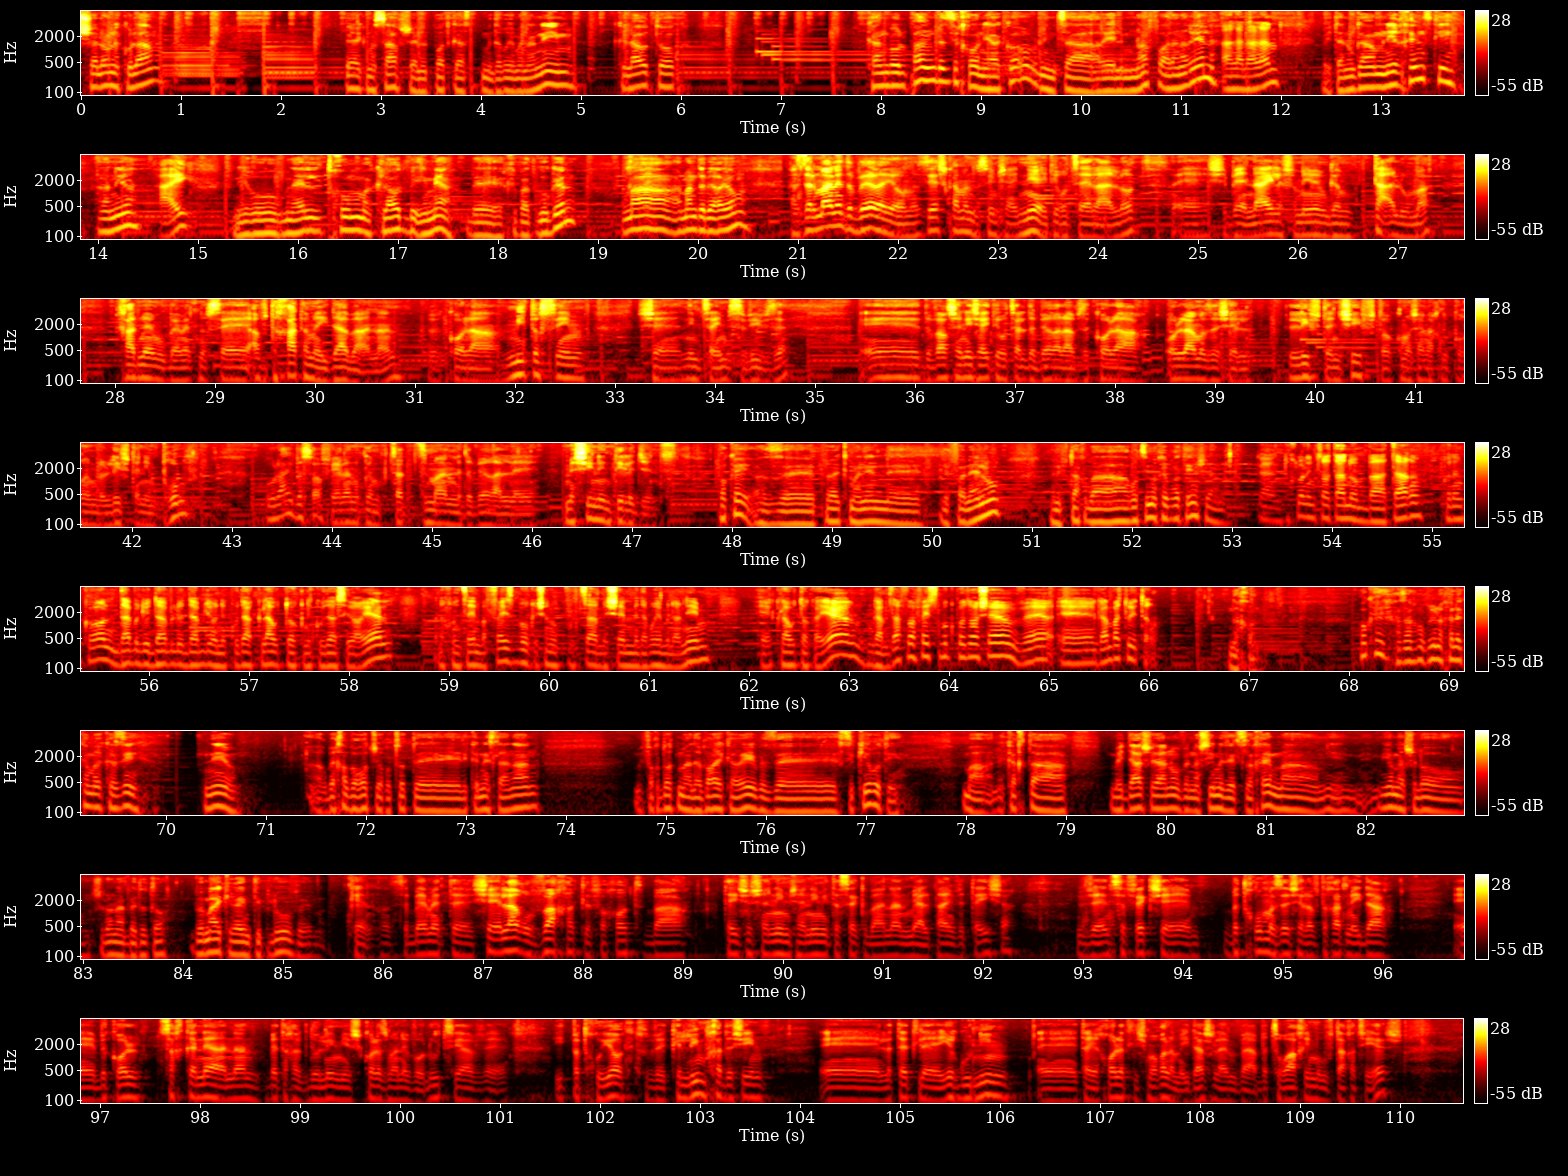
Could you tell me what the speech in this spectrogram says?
שלום לכולם, פרק נוסף של פודקאסט מדברים עננים, Cloud Talk. כאן באולפן בזיכרון יעקב נמצא אריאל מונפו, אהלן אריאל. אהלן אהלן. ואיתנו גם ניר חינסקי, אהלן ניר. היי. ניר הוא מנהל תחום ה cloud ב EMEA בחברת גוגל. מה, על מה נדבר היום? אז על מה נדבר היום? אז יש כמה נושאים שאני הייתי רוצה להעלות, אה, שבעיניי לפעמים הם גם תעלומה. אחד מהם הוא באמת נושא אבטחת המידע בענן, וכל המיתוסים שנמצאים סביב זה. אה, דבר שני שהייתי רוצה לדבר עליו זה כל העולם הזה של lift and shift, או כמו שאנחנו קוראים לו lift and improve. אולי בסוף יהיה לנו גם קצת זמן לדבר על uh, Machine Intelligence. אוקיי, okay, אז uh, פרק מעניין uh, לפנינו, ונפתח בערוצים החברתיים שלנו. תוכלו למצוא אותנו באתר, קודם כל, www.cloudtalk.co.il. אנחנו נמצאים בפייסבוק, יש לנו קבוצה בשם מדברים עננים, CloudTalk.il, גם דף בפייסבוק באותו שם, וגם בטוויטר. נכון. אוקיי, אז אנחנו עוברים לחלק המרכזי. ניר, הרבה חברות שרוצות uh, להיכנס לענן, מפחדות מהדבר העיקרי, וזה סקיורטי. מה, ניקח את המידע שלנו ונשים את זה אצלכם? מה, מי, מי אומר שלא, שלא נאבד אותו? ומה יקרה אם תיפלו? ו... כן, אז זו באמת uh, שאלה רווחת לפחות בתשע שנים שאני מתעסק בענן מ-2009, ואין ספק שבתחום הזה של אבטחת מידע, אה, בכל שחקני הענן, בטח הגדולים, יש כל הזמן אבולוציה והתפתחויות וכלים חדשים אה, לתת לארגונים אה, את היכולת לשמור על המידע שלהם בצורה הכי מאובטחת שיש.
